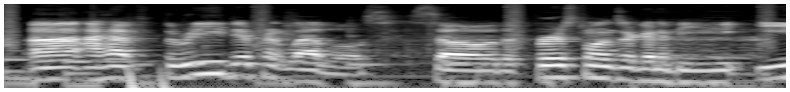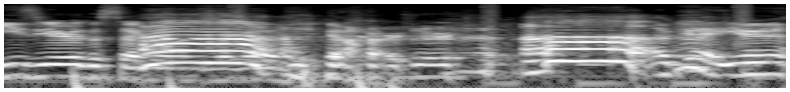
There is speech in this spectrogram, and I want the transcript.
Uh, I have three different levels. So the first ones are gonna be easier, the second ones are gonna be harder. Ah, okay. You're.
